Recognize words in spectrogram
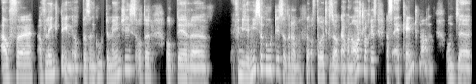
auf, äh, auf LinkedIn, ob das ein guter Mensch ist oder ob der äh, finde ich nicht so gut ist oder auf Deutsch gesagt auch ein Arschloch ist, das erkennt man. Und äh,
